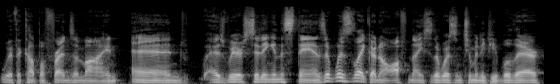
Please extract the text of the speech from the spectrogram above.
with a couple friends of mine, and as we were sitting in the stands, it was like an off night, so there wasn't too many people there.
